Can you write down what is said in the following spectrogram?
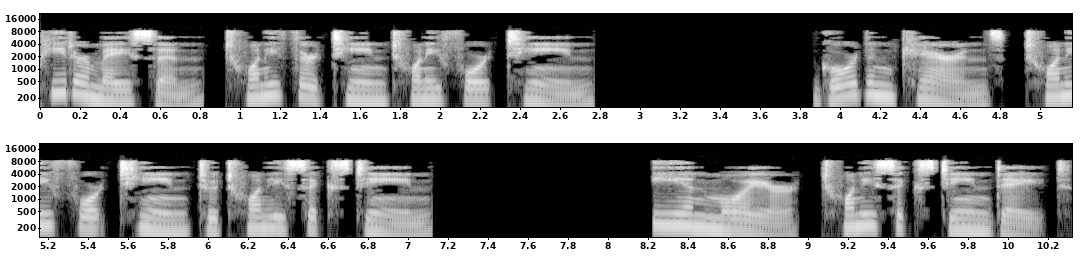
Peter Mason, 2013–2014 Gordon Cairns, 2014 to 2016. Ian Moir, 2016 date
